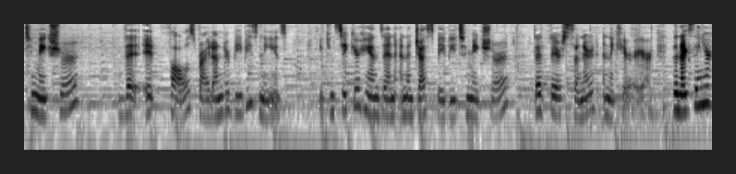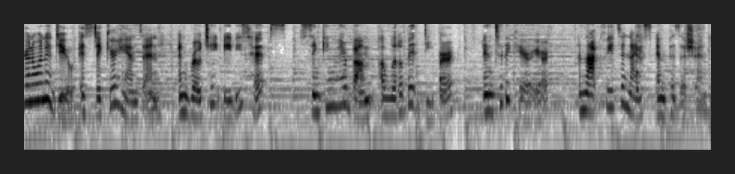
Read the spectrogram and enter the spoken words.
to make sure that it falls right under baby's knees. You can stick your hands in and adjust baby to make sure that they're centered in the carrier. The next thing you're gonna wanna do is stick your hands in and rotate baby's hips, sinking their bum a little bit deeper into the carrier, and that creates a nice M position.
